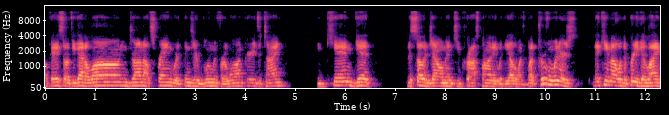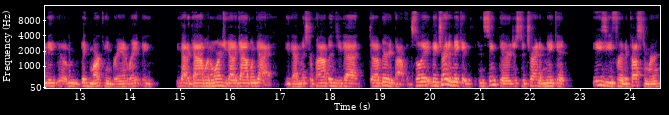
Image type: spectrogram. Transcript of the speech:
Okay, so if you got a long, drawn out spring where things are blooming for long periods of time, you can get the Southern Gentlemen to cross pollinate with the other ones. But Proven Winners, they came out with a pretty good line, big, um, big marketing brand, right? They, you got a Goblin Orange, you got a Goblin Guy, you got Mr. Poppins, you got uh, Berry Poppins. So they, they try to make it in sync there just to try to make it easy for the customer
